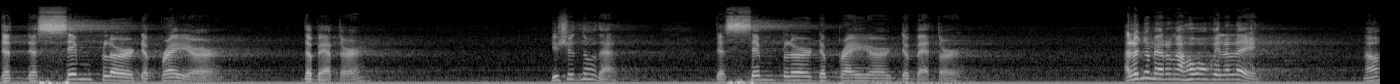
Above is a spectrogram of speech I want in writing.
that the simpler the prayer, the better? You should know that. The simpler the prayer, the better. Alam nyo, meron nga akong kilala eh. No?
